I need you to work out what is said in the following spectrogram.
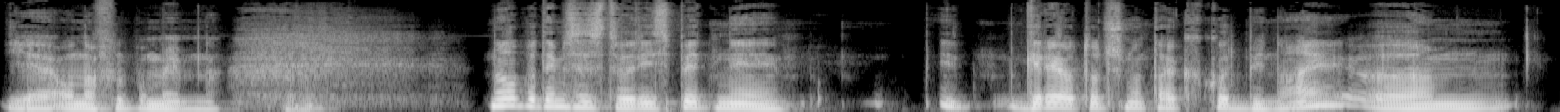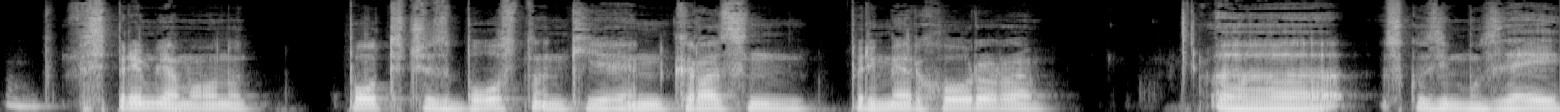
je ona ful pomembna. No, potem se stvari spet ne. Grejo točno tako, kot bi naj. Um, spremljamo ono pot čez Boston, ki je en krasen primer horora, uh, skozi muzej,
